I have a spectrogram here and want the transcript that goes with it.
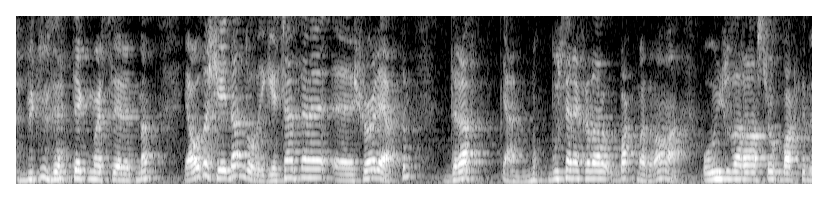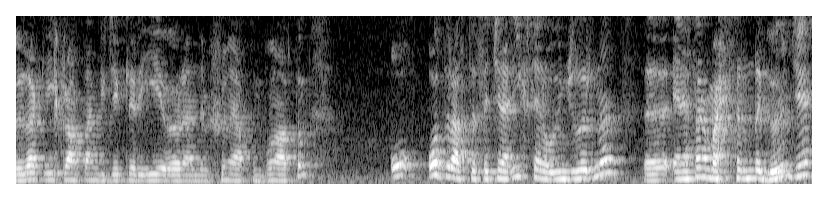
Bütün sene tek maç seyretmem. Ya o da şeyden dolayı. Geçen sene e, şöyle yaptım. Draft yani bu, bu sene kadar bakmadım ama oyunculara az çok baktım. Özellikle ilk rounddan gidecekleri iyi öğrendim. Şunu yaptım, bunu yaptım. O, o draftta seçilen ilk sene oyuncularını e, NFL maçlarında görünce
